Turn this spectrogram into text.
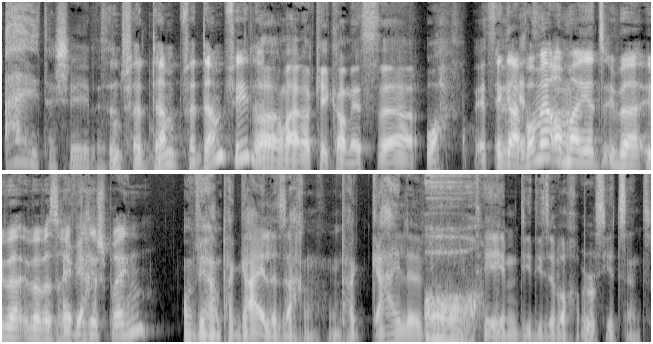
Alter Schwede. Das sind verdammt, verdammt viele. Oh Mann, okay, komm, jetzt, äh, oh, jetzt Egal, jetzt, wollen wir auch äh, mal jetzt über, über, über was Ey, Richtiges sprechen? Und wir haben ein paar geile Sachen, ein paar geile Oh. Themen, die diese Woche passiert sind.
